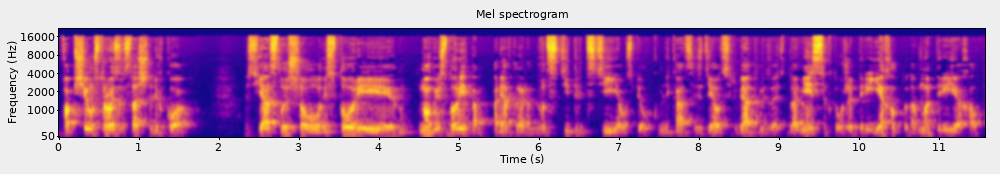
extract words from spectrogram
вообще устроиться достаточно легко. То есть я слышал истории, ну, много историй, там порядка, наверное, 20-30 я успел коммуникации сделать с ребятами за эти два месяца, кто уже переехал, кто давно переехал.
